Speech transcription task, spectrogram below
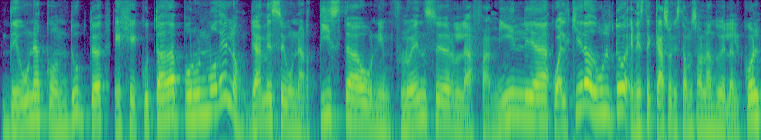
de una conducta ejecutada por un modelo, llámese un artista, un influencer, la familia, cualquier adulto, en este caso que estamos hablando del alcohol,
